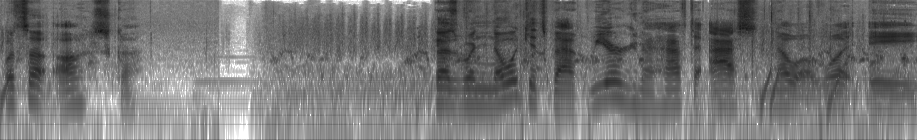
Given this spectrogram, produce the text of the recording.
What's up, Oscar? Guys, when Noah gets back, we are gonna have to ask Noah what a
